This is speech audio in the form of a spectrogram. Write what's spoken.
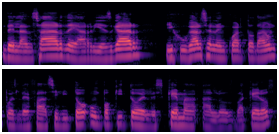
de lanzar, de arriesgar y jugársela en cuarto down, pues le facilitó un poquito el esquema a los vaqueros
